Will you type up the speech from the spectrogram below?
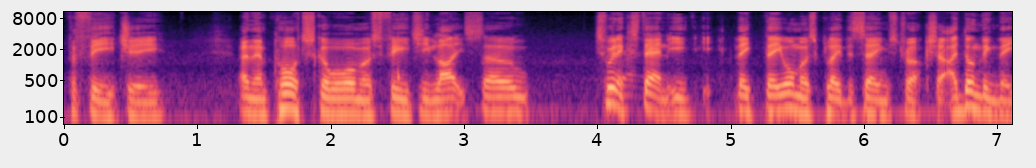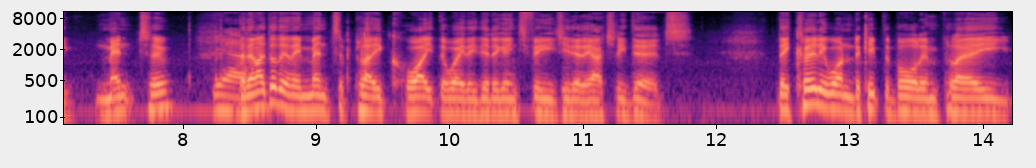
for Fiji, and then Portugal were almost Fiji like. So to an extent, he, they they almost played the same structure. I don't think they meant to, Yeah. but then I don't think they meant to play quite the way they did against Fiji that they actually did. They clearly wanted to keep the ball in play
